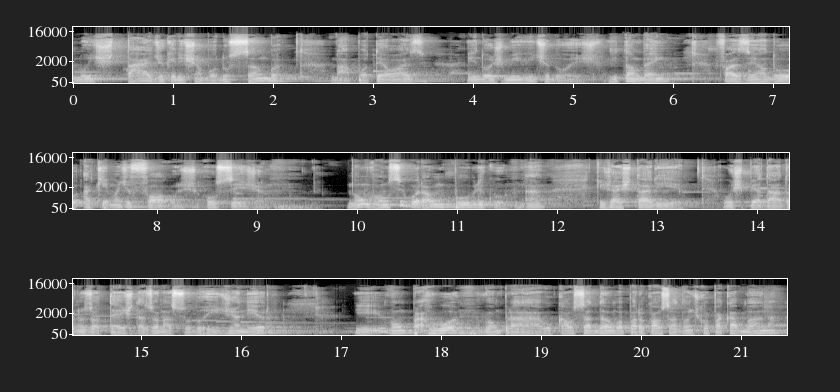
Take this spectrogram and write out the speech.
no estádio que ele chamou do samba, na apoteose, em 2022. E também fazendo a queima de fogos, ou seja, não vão segurar um público né, que já estaria hospedado nos hotéis da Zona Sul do Rio de Janeiro e vão para a rua, vão para o calçadão, vão para o calçadão de Copacabana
